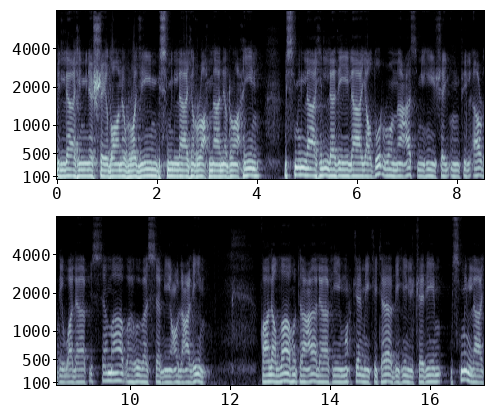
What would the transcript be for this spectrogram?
بالله من الشيطان الرجيم. بسم الله الرحمن الرحيم. بسم الله الذي لا يضر مع اسمه شيء في الأرض ولا في السماء وهو السميع العليم. قال الله تعالى في محكم كتابه الكريم. بسم الله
